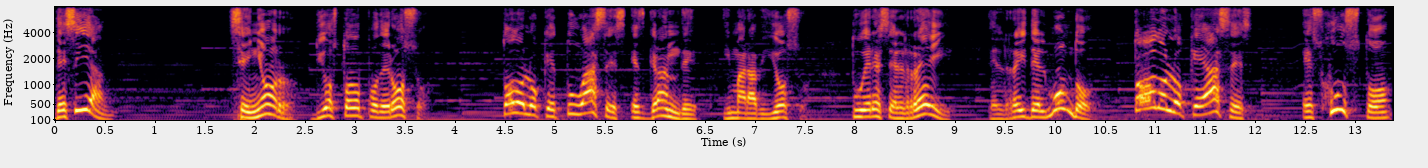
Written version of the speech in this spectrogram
Decían, Señor Dios Todopoderoso, todo lo que tú haces es grande y maravilloso. Tú eres el rey, el rey del mundo. Todo lo que haces es justo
